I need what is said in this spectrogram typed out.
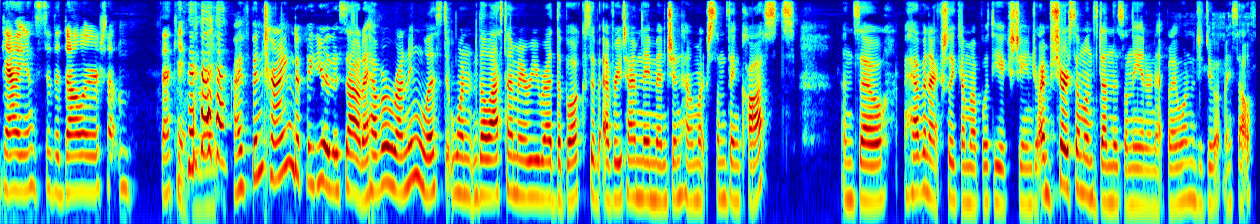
galleons to the dollar or something? That can't be right. I've been trying to figure this out. I have a running list when the last time I reread the books of every time they mention how much something costs. And so I haven't actually come up with the exchange. I'm sure someone's done this on the internet, but I wanted to do it myself.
